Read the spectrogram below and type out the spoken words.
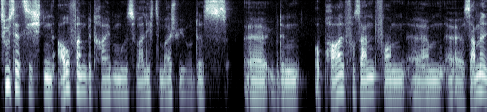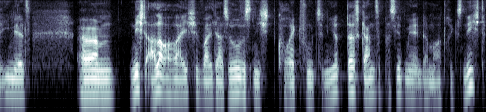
zusätzlichen Aufwand betreiben muss, weil ich zum Beispiel über, das, äh, über den Opal-Versand von ähm, äh, Sammel-E-Mails ähm, nicht alle erreiche, weil der Service nicht korrekt funktioniert. Das Ganze passiert mir in der Matrix nicht.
